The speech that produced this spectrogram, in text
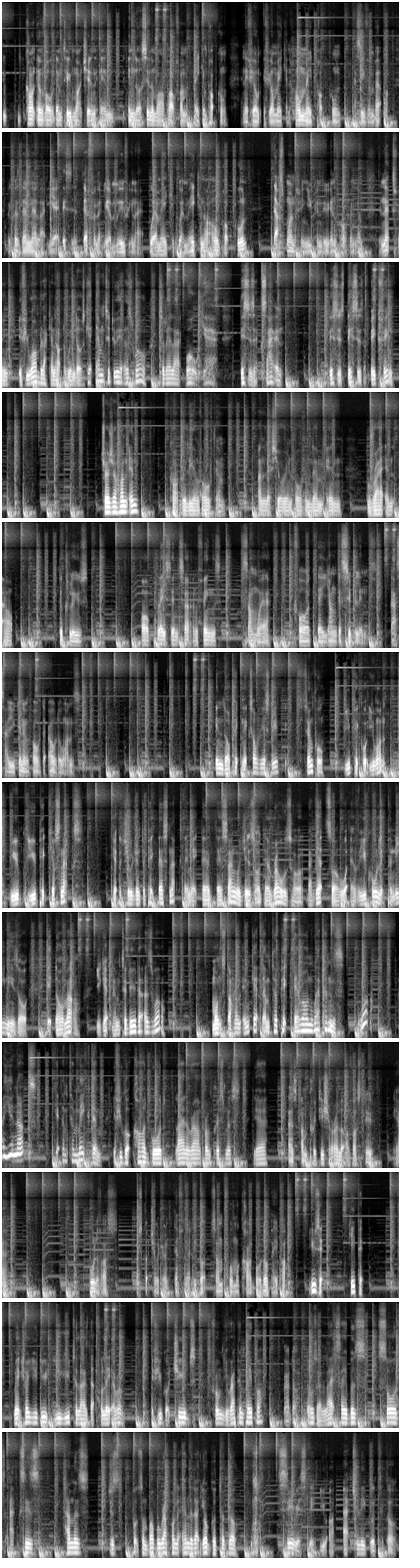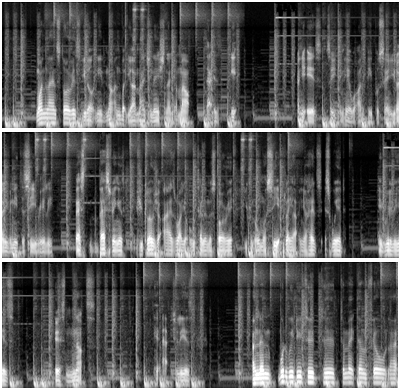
You can't involve them too much in in indoor cinema apart from making popcorn. And if you're if you're making homemade popcorn, that's even better because then they're like, yeah, this is definitely a movie night. We're making we're making our own popcorn. That's one thing you can do involving them. The next thing, if you are blacking out the windows, get them to do it as well. So they're like, whoa, yeah, this is exciting. This is this is a big thing. Treasure hunting can't really involve them unless you're involving them in writing out the clues or placing certain things somewhere for their younger siblings. That's how you can involve the older ones. Indoor picnics, obviously, simple. You pick what you want. You you pick your snacks get the children to pick their snacks. They make their, their sandwiches or their rolls or baguettes or whatever you call it, paninis or it don't matter. You get them to do that as well. Monster hunting, get them to pick their own weapons. What? Are you nuts? Get them to make them. If you got cardboard lying around from Christmas, yeah, as I'm pretty sure a lot of us do, yeah, all of us that's got children definitely got some form of cardboard or paper. Use it, keep it, make sure you do you utilize that for later on. If you've got tubes from your wrapping paper, brother, those are lightsabers, swords, axes, hammers. Just put some bubble wrap on the end of that, you're good to go. Seriously, you are actually good to go. One line stories, you don't need nothing but your imagination and your mouth. That is it. And your ears, so you can hear what other people say. You don't even need to see really best best thing is if you close your eyes while you're all telling the story, you can almost see it play out in your heads. It's weird. It really is. It's nuts. It actually is. And then what do we do to to to make them feel like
